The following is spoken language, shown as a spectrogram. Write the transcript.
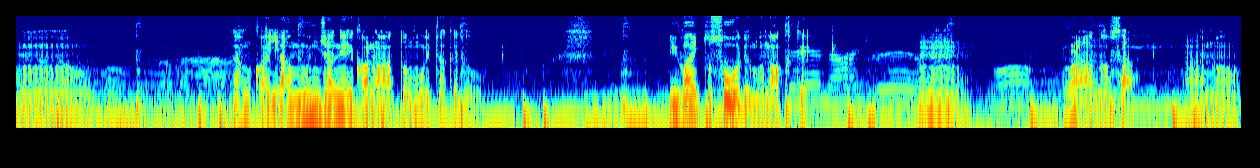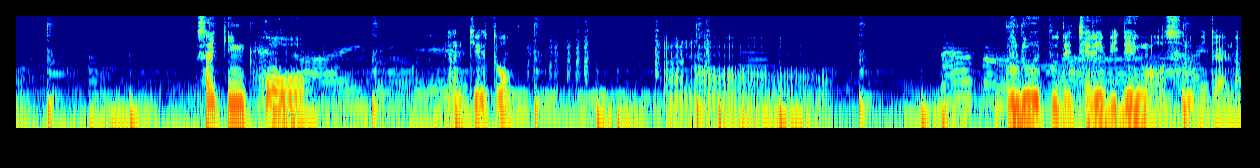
うん。なんかやむんじゃねえかなと思えたけど。意外とそうでもなくて。うん。ほらあのさあの最近こうなんて言うとあのグループでテレビ電話をするみたいな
